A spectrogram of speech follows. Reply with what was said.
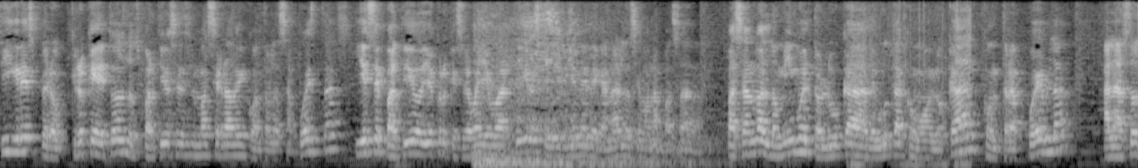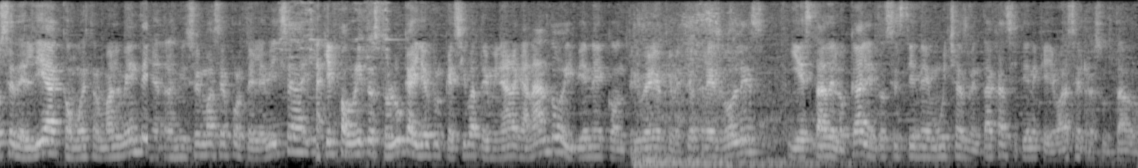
Tigres, pero creo que de todos los partidos es el más cerrado en cuanto a las apuestas. Y ese partido yo creo que se lo va a llevar Tigres, que viene de ganar la semana pasada. Pasando al domingo, el Toluca debuta como local contra Puebla a las 12 del día como es normalmente. La transmisión va a ser por Televisa. Aquí el favorito es Toluca y yo creo que sí va a terminar ganando y viene con Triverio que metió 3 goles y está de local, entonces tiene muchas ventajas y tiene que llevarse el resultado.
